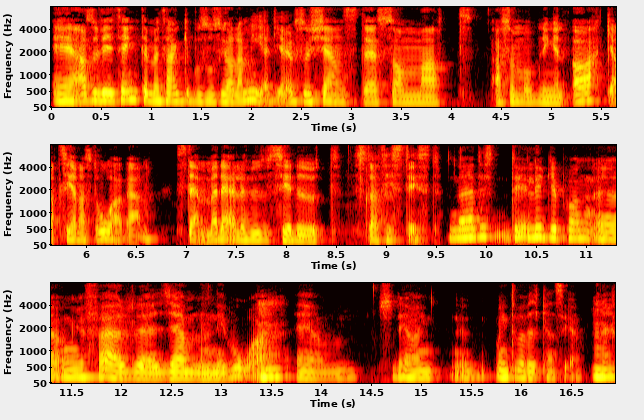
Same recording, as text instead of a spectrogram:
Eh, alltså vi tänkte med tanke på sociala medier så känns det som att alltså, mobbningen ökat senaste åren. Stämmer det eller hur ser det ut statistiskt? Nej, det, det ligger på en eh, ungefär eh, jämn nivå. Mm. Ehm, så det har inte, inte vad vi kan se. Mm.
